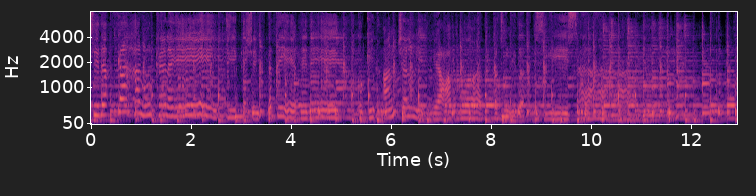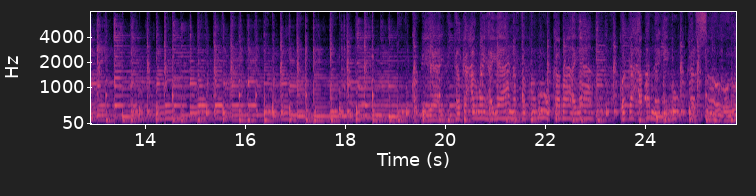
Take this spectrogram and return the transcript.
sida ka hanuurka lahey tii gashay dadeeqede kolkii aan jalleeya cabba kalsoonida kalgacal way hayaa nafta kugu kabaaya korda xabadna igu kalsoono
